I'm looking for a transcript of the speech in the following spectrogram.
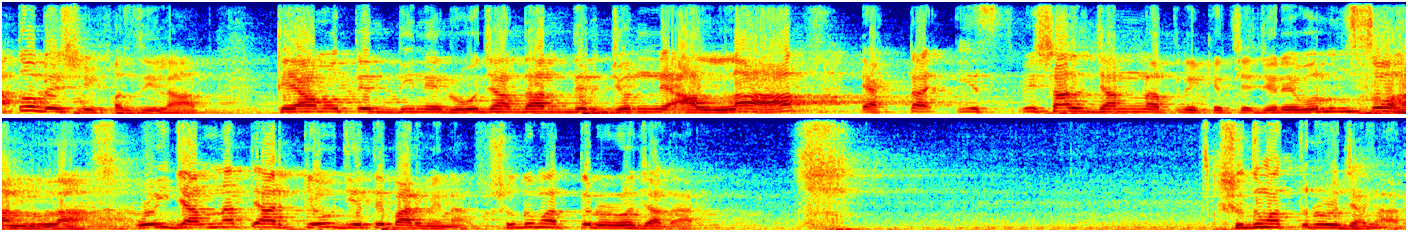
এত বেশি ফজিলাত। কেয়ামতের দিনে রোজাদারদের জন্য আল্লাহ একটা স্পেশাল জান্নাত রেখেছে। জোরে বলুন সোহানুল্লাহ ওই জান্নাতে আর কেউ যেতে পারবে না, শুধুমাত্র রোজাদার। শুধুমাত্র রোজাদার।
